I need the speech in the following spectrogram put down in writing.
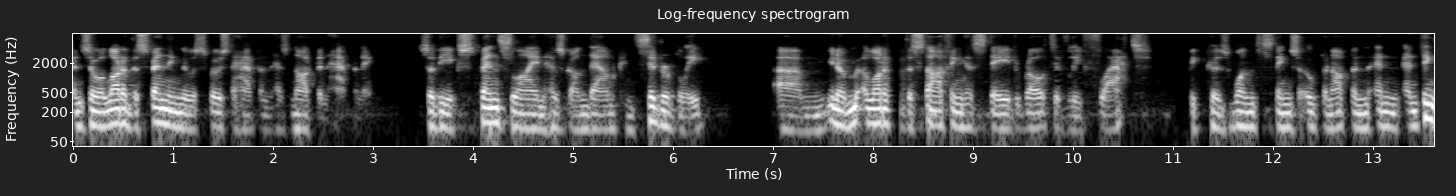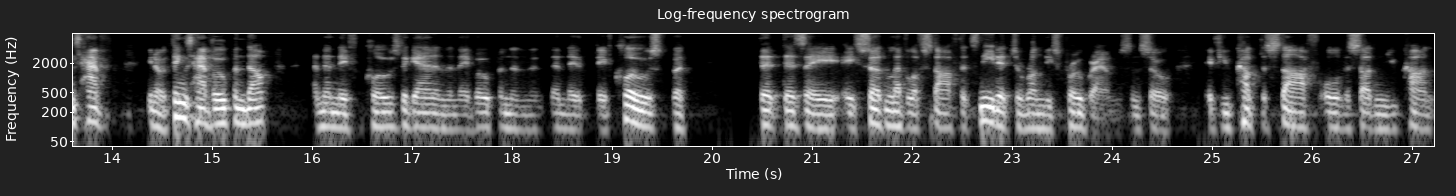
And so a lot of the spending that was supposed to happen has not been happening. So the expense line has gone down considerably. Um, you know, a lot of the staffing has stayed relatively flat because once things open up and, and, and things have, you know, things have opened up and then they've closed again and then they've opened and then they, they've closed, but there's a, a certain level of staff that's needed to run these programs. And so if you cut the staff, all of a sudden you can't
